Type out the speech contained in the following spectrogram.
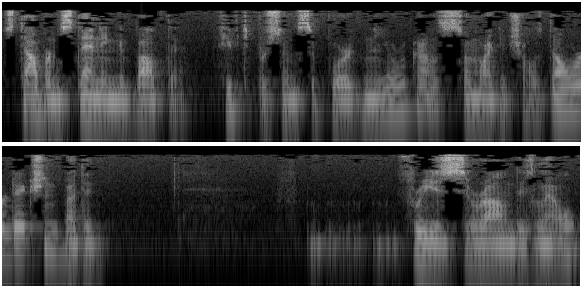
stubborn standing above the 50% support in Eurocrons, so market shows downward action, but it freezes around this level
